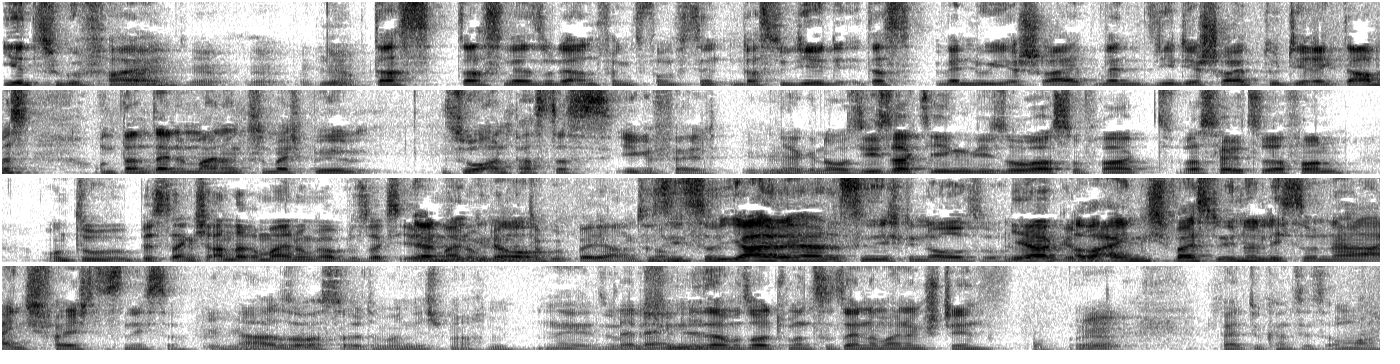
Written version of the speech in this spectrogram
ihr zu gefallen. Ja, ja, okay. Ja. Das, das wäre so der Anfang vom Sinten, dass du dir, dass wenn du ihr schreibst, wenn sie dir schreibt, du direkt da bist und dann deine Meinung zum Beispiel so anpasst, dass es ihr gefällt. ja, genau. Sie sagt irgendwie sowas und fragt, was hältst du davon? Und du bist eigentlich anderer Meinung, aber du sagst ihre Ja, Meinung, genau. damit du gut bei ihr Du ankommst. siehst so, ja, ja, das sehe ich genauso. Ja, genau. Aber eigentlich weißt du innerlich so, na, eigentlich feiere ich das nicht so. ja, sowas sollte man nicht machen. Nee, so, ich finde, da sollte man zu seiner Meinung stehen. Ja. Pat, du kannst jetzt auch machen.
